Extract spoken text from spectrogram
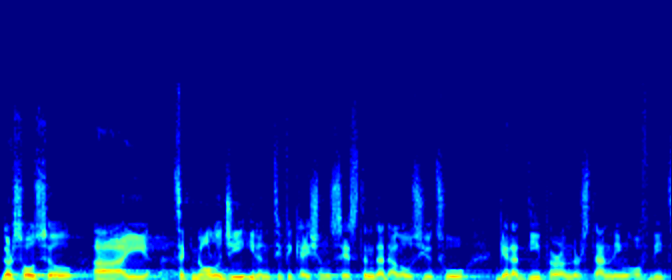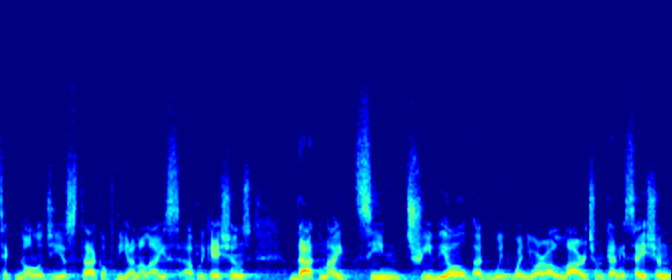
There's also a technology identification system that allows you to get a deeper understanding of the technology stack of the analyzed applications. That might seem trivial, but when, when you are a large organization,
